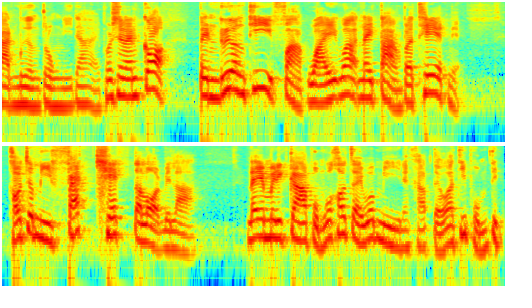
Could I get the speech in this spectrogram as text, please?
การเมืองตรงนี้ได้ เพราะฉะนั้นก็เป็นเรื่องที่ฝากไว้ว่าในต่างประเทศเนี่ยเขาจะมีแฟกต์เช็คตลอดเวลา ในอเมริกาผมก็เข้าใจว่ามีนะครับ แต่ว่าที่ผมติด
